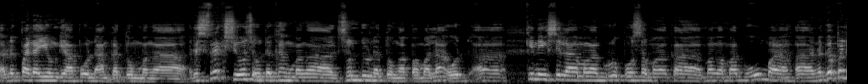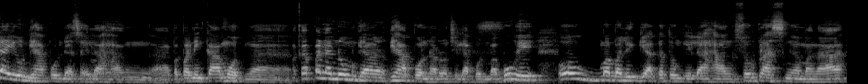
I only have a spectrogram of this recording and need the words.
ah, nagpadayon gihapon ang katong mga restrictions o daghang mga sundo na to nga pamalaod. Ah, kini sila mga grupo sa mga ka, mga mag-uuma ah, nagapadayon gihapon da sa ilahang ah, pagpaningkamot nga makapananom gi- gihapon haron sila pud mabuhi o mabaligya katong ilahang surplus nga mga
